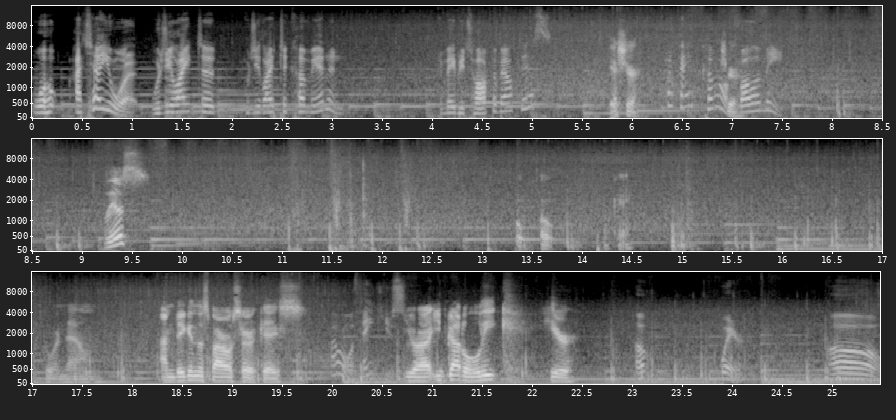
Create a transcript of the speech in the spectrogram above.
Well, I tell you what. Would you like to? Would you like to come in and, and maybe talk about this? Yeah, sure. Okay, come on, Sure. follow me. This? Oh, oh, okay. Going down. I'm digging the spiral staircase. Oh, thank you, sir. You, uh, you've got a leak here. Oh, where? Oh,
